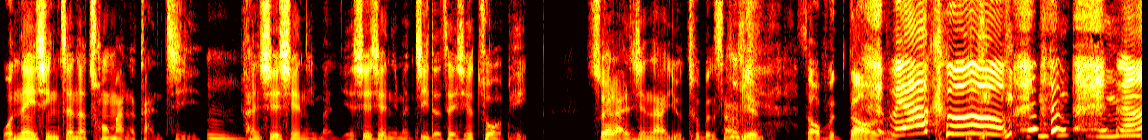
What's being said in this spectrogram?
我内心真的充满了感激。嗯，很谢谢你们，也谢谢你们记得这些作品。虽然现在 YouTube 上面找不到了，不要哭。然后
